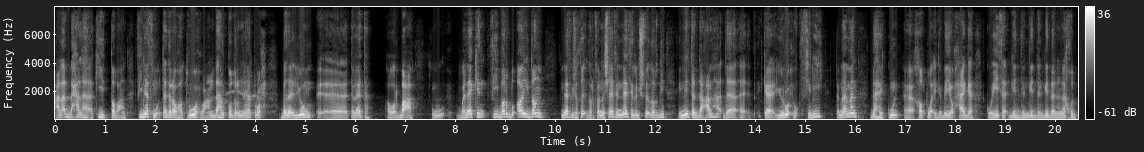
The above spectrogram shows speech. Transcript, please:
على قد حالها أكيد طبعا. في ناس مقتدرة وهتروح وعندها القدرة إن هي تروح بدل اليوم ثلاثة أو أربعة. ولكن في برضو أيضا ناس مش هتقدر. فأنا شايف الناس اللي مش هتقدر دي إن أنت تدعمها ده آه، يروحوا فري تماما. ده هيكون آه، خطوة إيجابية وحاجة كويسة جدا جدا جدا. هناخد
